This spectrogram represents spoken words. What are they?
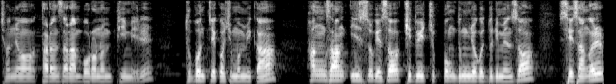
전혀 다른 사람 모르는 비밀. 두 번째 것이 뭡니까? 항상 일 속에서 기도의 축복 능력을 누리면서 세상을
